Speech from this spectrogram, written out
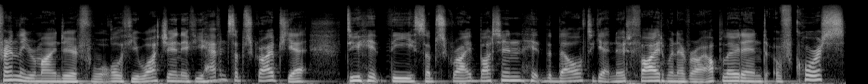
friendly reminder for all of you watching. If you haven't subscribed yet do hit the subscribe button hit the bell to get notified whenever i upload and of course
